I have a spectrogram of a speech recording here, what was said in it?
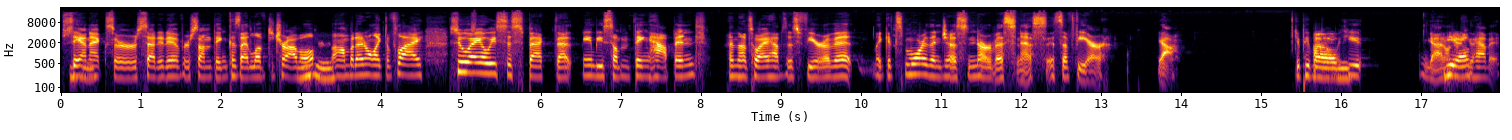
Xanax mm-hmm. or sedative or something, because I love to travel, mm-hmm. um, but I don't like to fly. So I always suspect that maybe something happened, and that's why I have this fear of it. Like it's more than just nervousness; it's a fear. Yeah. Do people um, with you? Yeah, I don't yeah, know if you have it.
